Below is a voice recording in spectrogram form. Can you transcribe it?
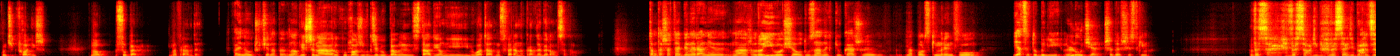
Kucik, wchodzisz. No super, naprawdę. Fajne uczucie na pewno. Jeszcze na ruchu Chorzów, gdzie był pełny stadion i, i była ta atmosfera naprawdę gorąca tam. Tamta szatnia generalnie no, aż roiło się od uznanych piłkarzy na polskim rynku. Jacy to byli ludzie przede wszystkim? Weseli, weseli, weseli bardzo.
